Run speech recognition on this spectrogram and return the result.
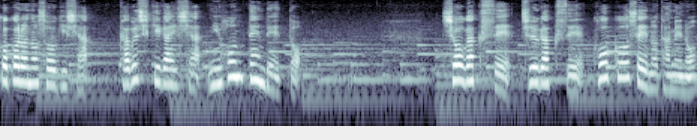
心の葬儀社株式会社日本天霊と小学生中学生高校生のための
